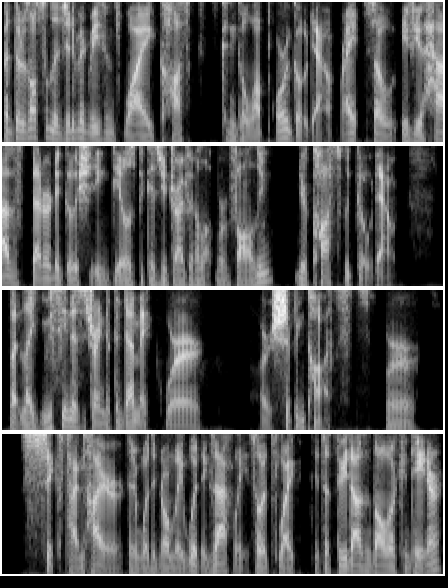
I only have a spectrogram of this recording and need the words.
but there's also legitimate reasons why costs can go up or go down. Right. So if you have better negotiating deals because you're driving a lot more volume, your costs would go down. But like we've seen this during the pandemic where our shipping costs were six times higher than what it normally would. Exactly. So it's like it's a three thousand dollar container,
